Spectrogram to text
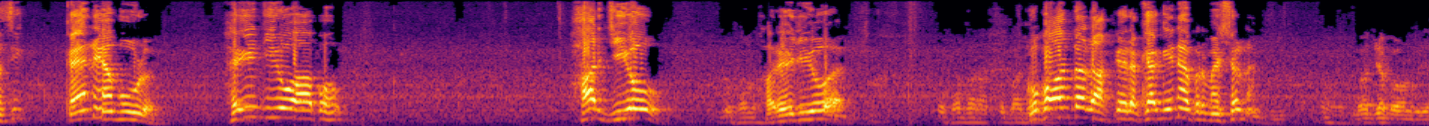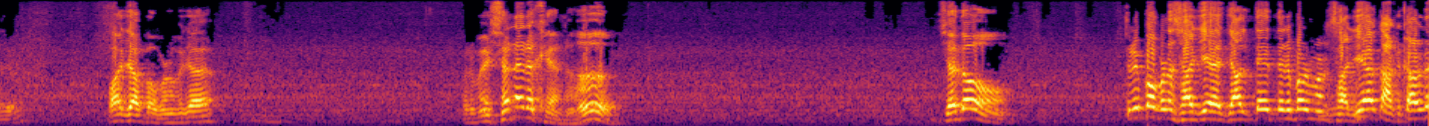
ਅਸੀਂ ਕਹਿੰਦੇ ਆ ਮੂਲ ਹੈ ਜੀਓ ਆਪ ਉਹ। ਹਰ ਜੀਓ ਹਰੇ ਜੀਓ ਹੈ ਗੁਫਾ ਅੰਦਰ ਰੱਖ ਕੇ ਰੱਖਿਆ ਗਿਆ ਨਾ ਪਰਮੇਸ਼ਰ ਨੇ? ਵਾਜਾ ਪਾਉਣ ਬਜਾਏ। ਬਾਜਾ ਪਵਨ ਵਜਾਇਆ ਪਰਮੇਸ਼ਰ ਨੇ ਰੱਖਿਆ ਨਾ। ਜਦੋਂ ਤ੍ਰਿਭਵਨ ਸਾਜਿਆ ਜਲ ਤੇ ਤ੍ਰਿਭਵਨ ਸਾਜਿਆ ਘਟ ਘਟ।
